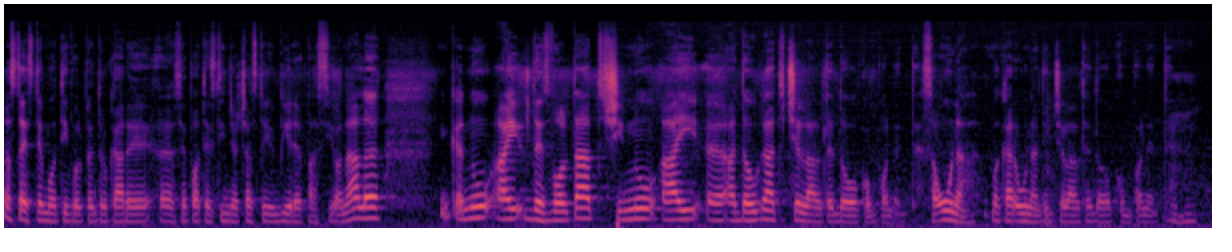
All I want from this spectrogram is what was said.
Asta este motivul pentru care uh, se poate stinge această iubire pasională, încă nu ai dezvoltat și nu ai uh, adăugat celelalte două componente, sau una, măcar una din celelalte două componente. Uh-huh.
